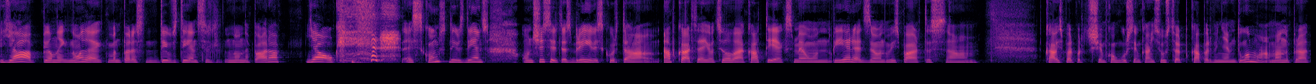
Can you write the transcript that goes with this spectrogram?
Jā, pilnīgi noteikti. Man parasti divas dienas ir nu, nepārāk jauki. Es skumstu divas dienas, un šis ir tas brīdis, kur tā apkārtējo cilvēku attieksme un pieredze un vispār tas. Um, Kā vispār par šiem konkursiem, kā viņus uztver, kā par viņiem domā, manuprāt,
